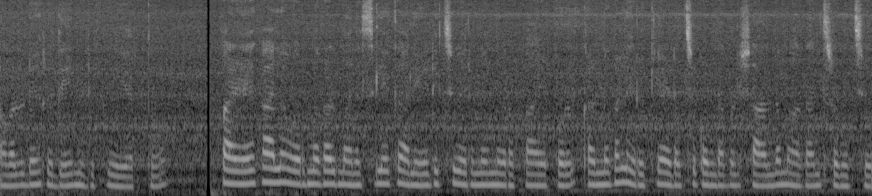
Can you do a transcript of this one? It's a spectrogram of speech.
അവളുടെ ഹൃദയം ഹൃദയമിടിപ്പ് ഉയർത്തു പഴയകാല ഓർമ്മകൾ മനസ്സിലേക്ക് അലയടിച്ചു വരുമെന്ന് ഉറപ്പായപ്പോൾ കണ്ണുകൾ ഇറുക്കി അടച്ചുകൊണ്ട് അവൾ ശാന്തമാകാൻ ശ്രമിച്ചു.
